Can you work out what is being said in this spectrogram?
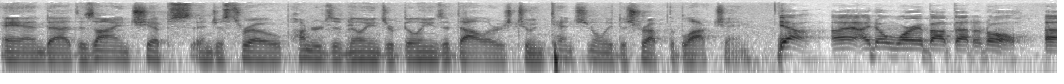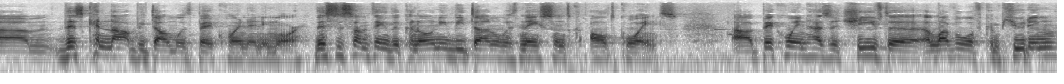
and uh, design chips and just throw hundreds of millions or billions of dollars to intentionally disrupt the blockchain. Yeah, I, I don't worry about that at all. Um, this cannot be done with Bitcoin anymore. This is something that can only be done with nascent altcoins. Uh, Bitcoin has achieved a, a level of computing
